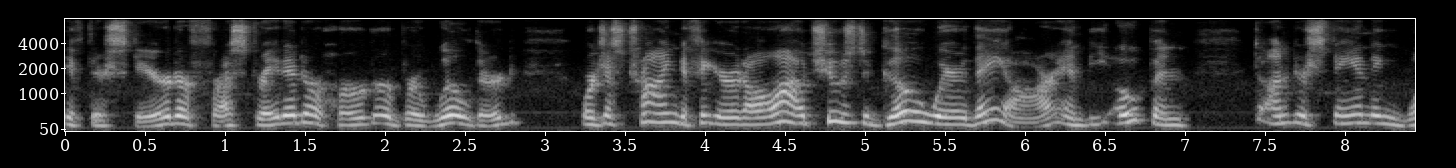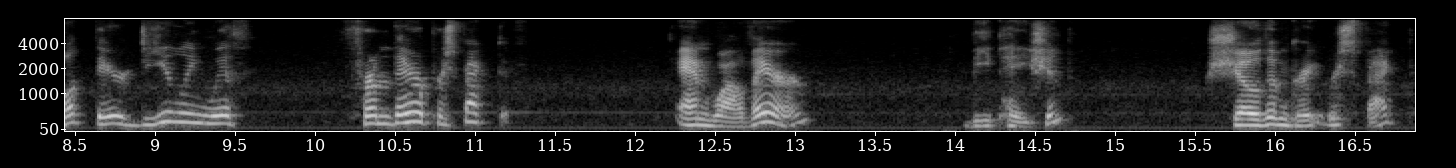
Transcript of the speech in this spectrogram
If they're scared or frustrated or hurt or bewildered or just trying to figure it all out, choose to go where they are and be open to understanding what they're dealing with from their perspective. And while there, be patient, show them great respect,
